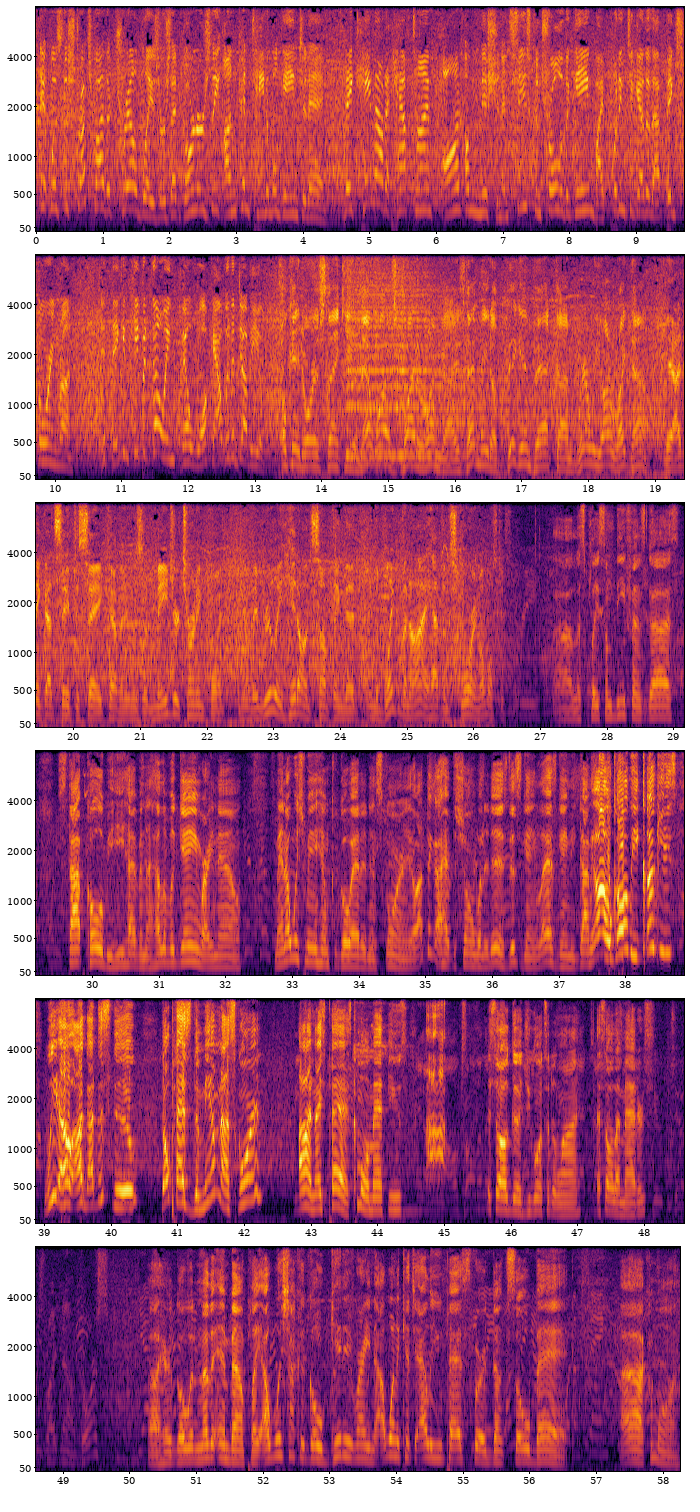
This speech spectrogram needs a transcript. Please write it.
Guys, it was the stretch by the Trailblazers that garners the uncontainable game today. They came out at halftime on a mission and seized control of the game by putting together that big scoring run. If they can keep it going, they'll walk out with a W. Okay, Doris, thank you. And that was quite a run, guys. That made a big impact on where we are right now. Yeah, I think that's safe to say, Kevin. It was a major turning point. You know, they really hit on something that, in the blink of an eye, had them scoring almost at three. Uh, let's play some defense, guys. Stop Kobe. He having a hell of a game right now. Man, I wish me and him could go at it in scoring. Yo, I think I have to show him what it is. This game, last game, he got me. Oh, Kobe, cookies. We out. I got the still. Don't pass to me. I'm not scoring. Ah, nice pass. Come on, Matthews. Ah, it's all good. You going to the line. That's all that matters. Uh, here go with another inbound play. I wish I could go get it right now. I want to catch an alley oop pass for a dunk so bad. Ah, come on.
